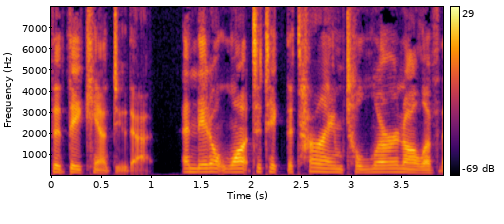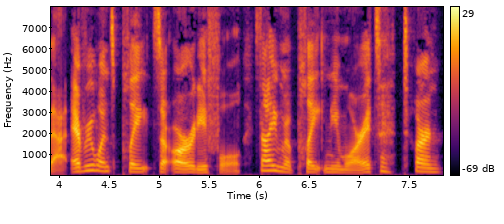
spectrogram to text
that they can't do that and they don't want to take the time to learn all of that. Everyone's plates are already full. It's not even a plate anymore. It's a darn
